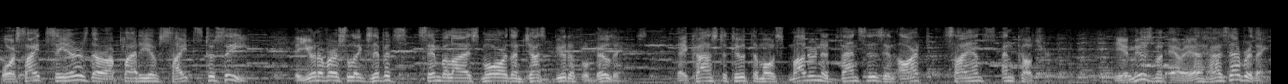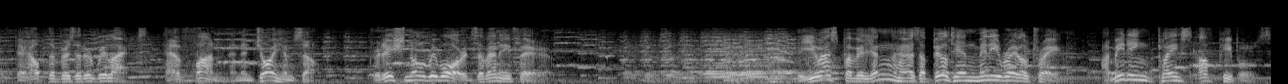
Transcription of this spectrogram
For sightseers, there are plenty of sights to see. The universal exhibits symbolize more than just beautiful buildings. They constitute the most modern advances in art, science, and culture. The amusement area has everything to help the visitor relax, have fun, and enjoy himself. Traditional rewards of any fair. The U.S. Pavilion has a built-in mini rail train, a meeting place of peoples,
